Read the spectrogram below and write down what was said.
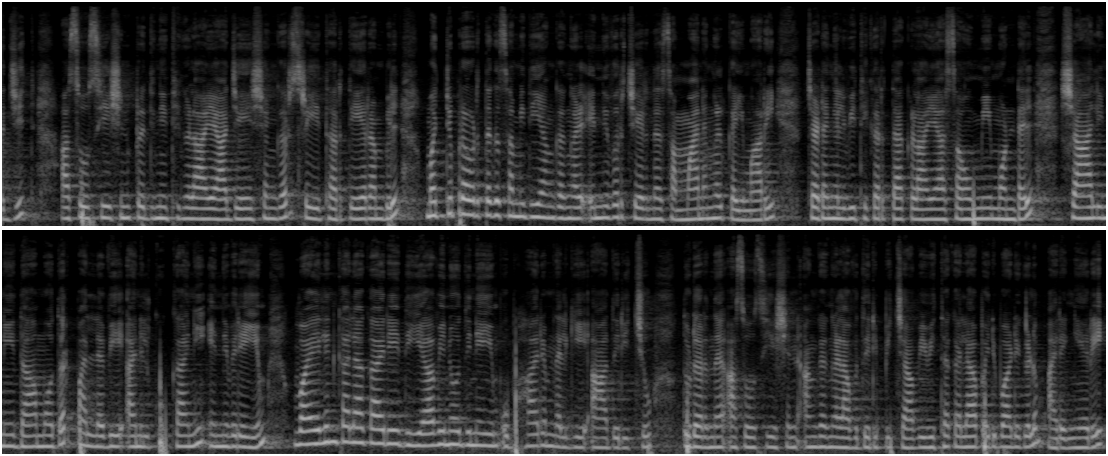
Ajith association പ്രതിനിധികളായ ജയശങ്കർ ശ്രീധർ തേറമ്പിൽ മറ്റു പ്രവർത്തക സമിതി അംഗങ്ങൾ എന്നിവർ ചേർന്ന് സമ്മാനങ്ങൾ കൈമാറി. ചടങ്ങിൽ വിധികർത്താക്കളായ സൗമി മൊണ്ടൽ ശാലിനി ദാമോദർ പല്ലവി അനിൽ കുക്കാനി എന്നിവരെയും വയലിൻ കലാകാരി ദിയ വിനോദിനെയും ഉപഹാരം നൽകി ആദരിച്ചു. തുടർന്ന് അസോസിയേഷൻ അംഗങ്ങൾ അവതരിപ്പിച്ച വിവിധ കലാപരിപാടികളും അരങ്ങേറി.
